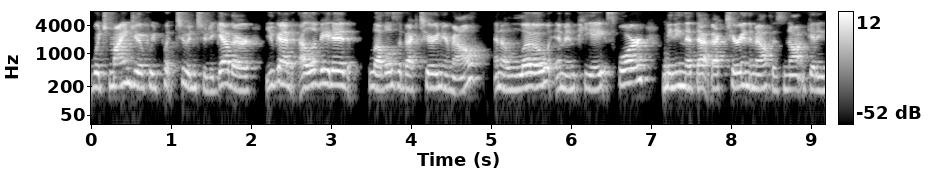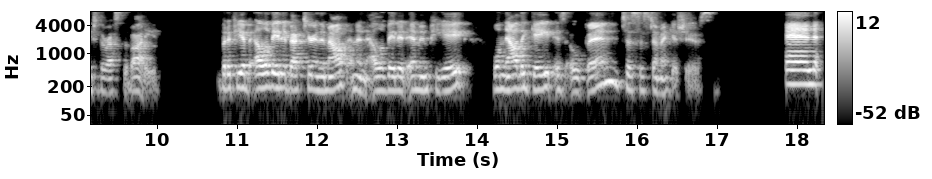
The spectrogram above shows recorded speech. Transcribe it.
which, mind you, if we put two and two together, you can have elevated levels of bacteria in your mouth and a low MMP8 score, meaning that that bacteria in the mouth is not getting to the rest of the body. But if you have elevated bacteria in the mouth and an elevated MMP8, well, now the gate is open to systemic issues. And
